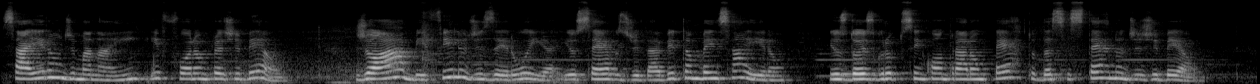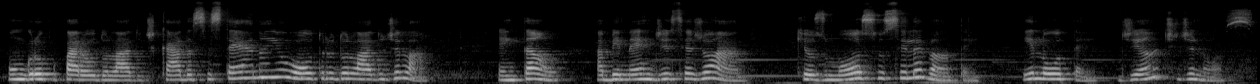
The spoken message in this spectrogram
saíram de Manaim e foram para Gibeão. Joabe, filho de Zeruia, e os servos de Davi também saíram e os dois grupos se encontraram perto da cisterna de Gibeão. Um grupo parou do lado de cada cisterna e o outro do lado de lá. Então Abner disse a Joabe que os moços se levantem e lutem diante de nós.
